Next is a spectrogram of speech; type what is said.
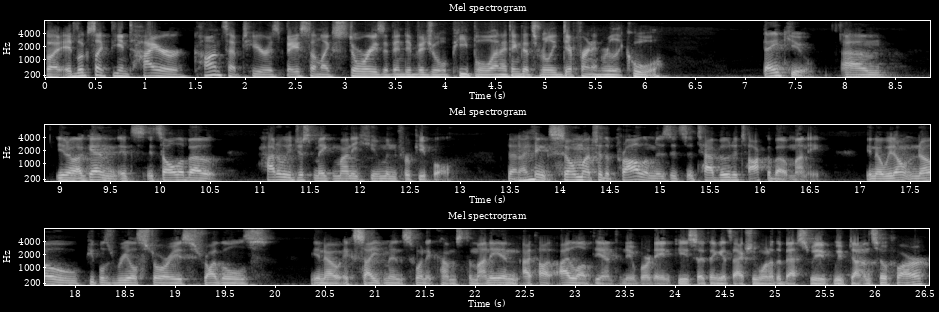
But it looks like the entire concept here is based on like stories of individual people, and I think that's really different and really cool. Thank you. Um, you know, again, it's it's all about how do we just make money human for people. That I Mhm. think so much of the problem is it's a taboo to talk about money. You know, we don't know people's real stories, struggles, you know, excitements when it comes to money. And I thought I love the Anthony Bourdain piece. I think it's actually one of the best we've we've done so far.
